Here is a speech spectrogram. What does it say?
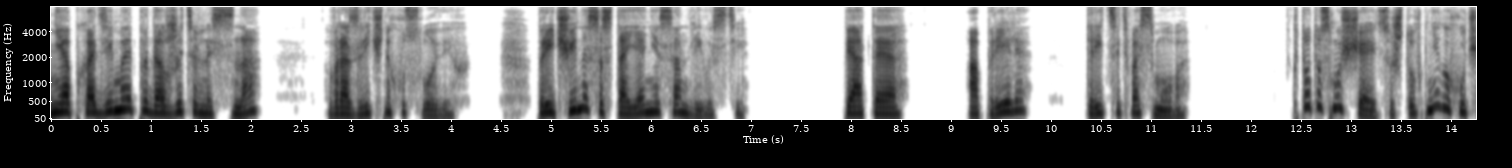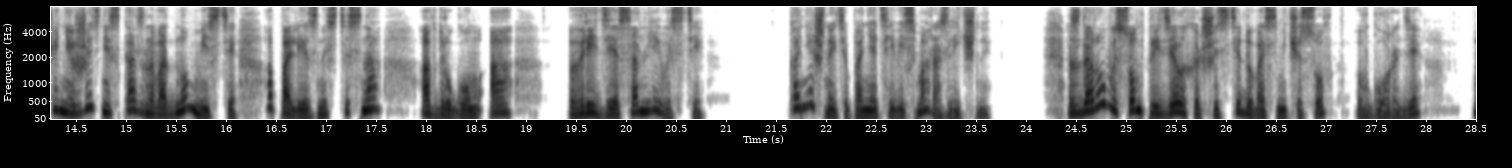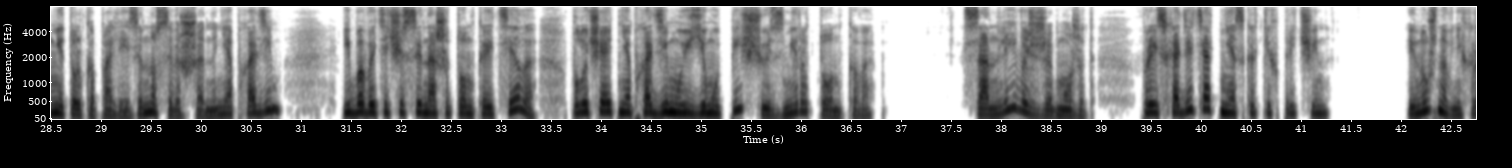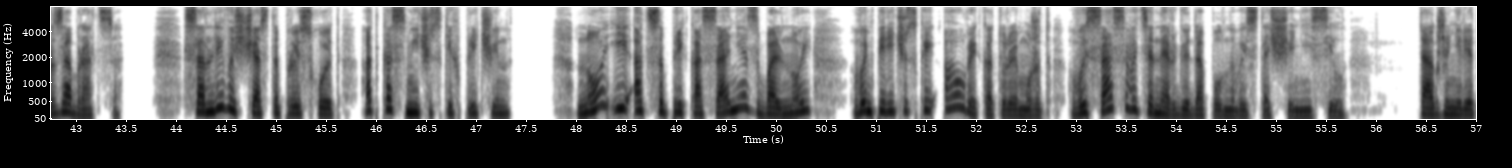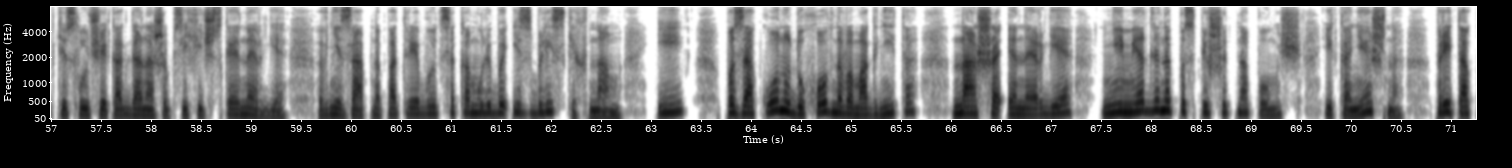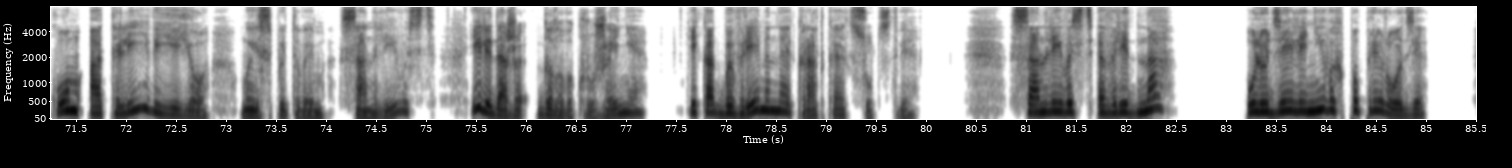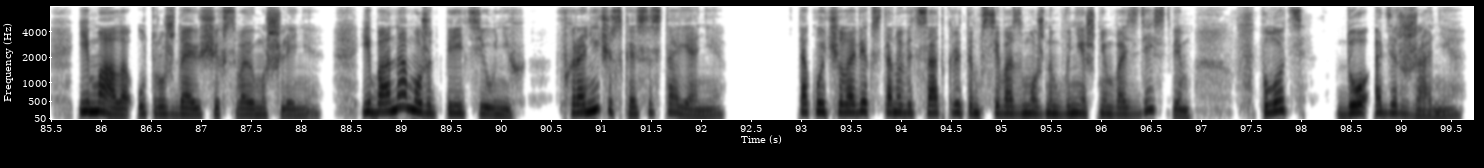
необходимая продолжительность сна в различных условиях, причина состояния сонливости. 5 апреля 38 -го. Кто-то смущается, что в книгах учения жизни сказано в одном месте о полезности сна, а в другом — о вреде сонливости. Конечно, эти понятия весьма различны. Здоровый сон в пределах от 6 до 8 часов в городе не только полезен, но совершенно необходим, ибо в эти часы наше тонкое тело получает необходимую ему пищу из мира тонкого. Сонливость же может происходить от нескольких причин, и нужно в них разобраться. Сонливость часто происходит от космических причин, но и от соприкасания с больной вампирической аурой, которая может высасывать энергию до полного истощения сил — также нередки случаи, когда наша психическая энергия внезапно потребуется кому-либо из близких нам, и, по закону духовного магнита, наша энергия немедленно поспешит на помощь. И, конечно, при таком отливе ее мы испытываем сонливость или даже головокружение и как бы временное краткое отсутствие. Сонливость вредна у людей ленивых по природе, и мало утруждающих свое мышление, ибо она может перейти у них в хроническое состояние. Такой человек становится открытым всевозможным внешним воздействием вплоть до одержания.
